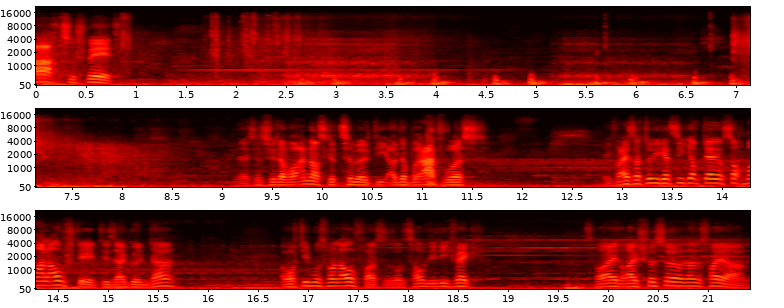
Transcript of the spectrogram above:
Ach, zu spät. Der ist jetzt wieder woanders gezimmelt, die alte Bratwurst. Ich weiß natürlich jetzt nicht, ob der jetzt noch mal aufsteht, dieser Günther. Aber auf die muss man aufpassen, sonst hauen die dich weg. Zwei, drei Schüsse und dann ist Feierabend.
